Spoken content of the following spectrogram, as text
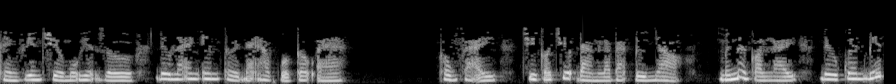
thành viên triều mộ hiện giờ đều là anh em thời đại học của cậu à? Không phải, chỉ có triệu đàm là bạn từ nhỏ, mấy người còn lại đều quen biết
